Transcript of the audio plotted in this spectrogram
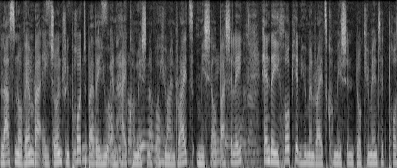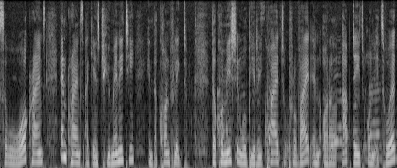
Last November, a joint report by the UN High Commissioner for Human Rights, Michelle Bachelet, and the Ethiopian Human Rights Commission documented possible war crimes and crimes against humanity in the conflict. The commission will be required to provide an oral update on its work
